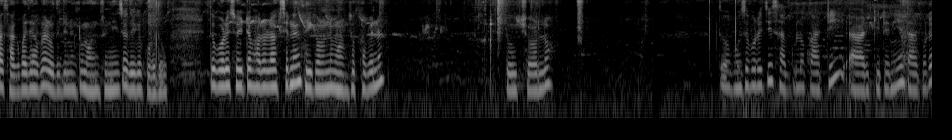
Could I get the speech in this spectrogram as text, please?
আর শাক ভাজা হবে, আর ওদের জন্য একটু মাংস নিয়েছে ওদেরকে করে দেবো। তো বরের শরীরটা ভালো লাগছে না, সেই কারণে মাংস খাবে না। তো চলো। তো বসে পড়েছি, শাকগুলো কাটি আর কেটে নিয়ে তারপরে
